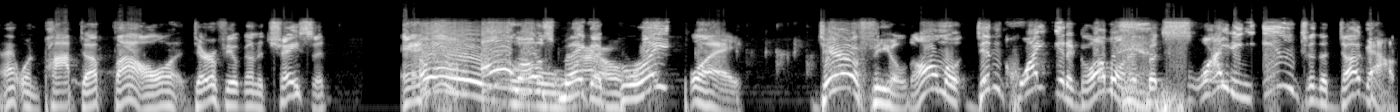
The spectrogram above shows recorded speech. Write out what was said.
That one popped up foul. Derafield going to chase it. And oh! almost make a great play. Derafield almost didn't quite get a glove on it, but sliding into the dugout.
